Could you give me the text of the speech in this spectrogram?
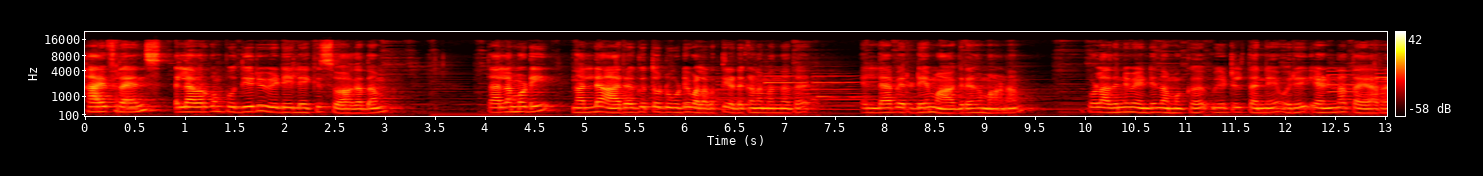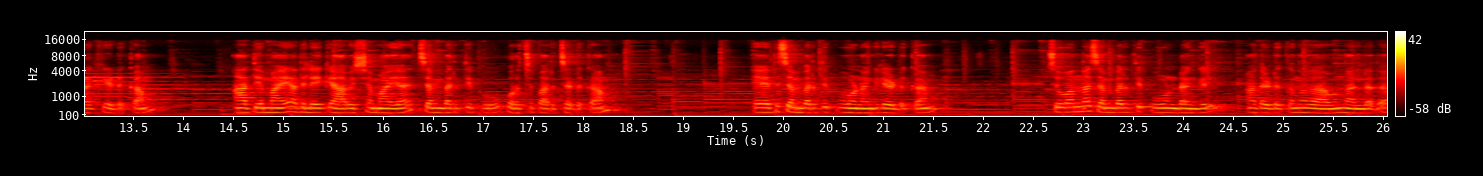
ഹായ് ഫ്രണ്ട്സ് എല്ലാവർക്കും പുതിയൊരു വീഡിയോയിലേക്ക് സ്വാഗതം. തലമുടി നല്ല ആരോഗ്യത്തോടുകൂടി വളർത്തിയെടുക്കണമെന്നത് എല്ലാവരുടെയും ആഗ്രഹമാണ്. അപ്പോൾ അതിനുവേണ്ടി നമുക്ക് വീട്ടിൽ തന്നെ ഒരു എണ്ണ തയ്യാറാക്കി എടുക്കാം. ആദ്യമായി അതിലേക്ക് ആവശ്യമായ ചെമ്പരത്തിപ്പൂ കുറച്ച് പറിച്ചെടുക്കാം. ഏത് ചെമ്പരത്തി ആണെങ്കിലും എടുക്കാം. ചുവന്ന ചെമ്പരത്തിപ്പൂ ഉണ്ടെങ്കിൽ അതെടുക്കുന്നതാവും നല്ലത്.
